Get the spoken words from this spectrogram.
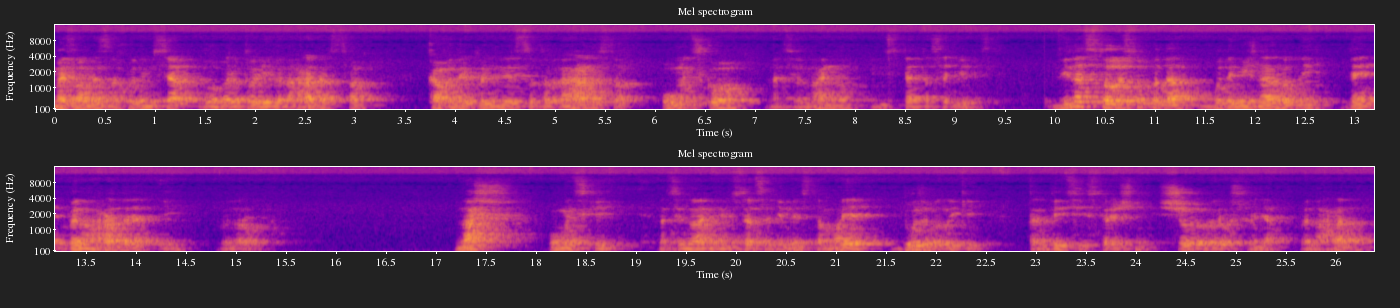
Ми з вами знаходимося в лабораторії виноградарства, кафедри плодівництва та виноградарства Уманського національного університету садівництва. 12 листопада буде Міжнародний день виноградаря і винороба. Наш Уманський національний університет садівництва має дуже великі традиції історичні щодо вирощування винограда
